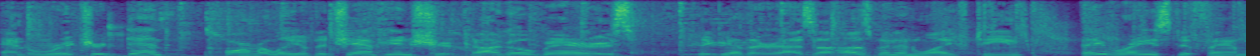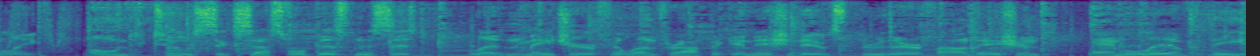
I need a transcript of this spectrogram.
and Richard Dent, formerly of the champion Chicago Bears. Together as a husband and wife team, they've raised a family, owned two successful businesses, led major philanthropic initiatives through their foundation, and lived the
